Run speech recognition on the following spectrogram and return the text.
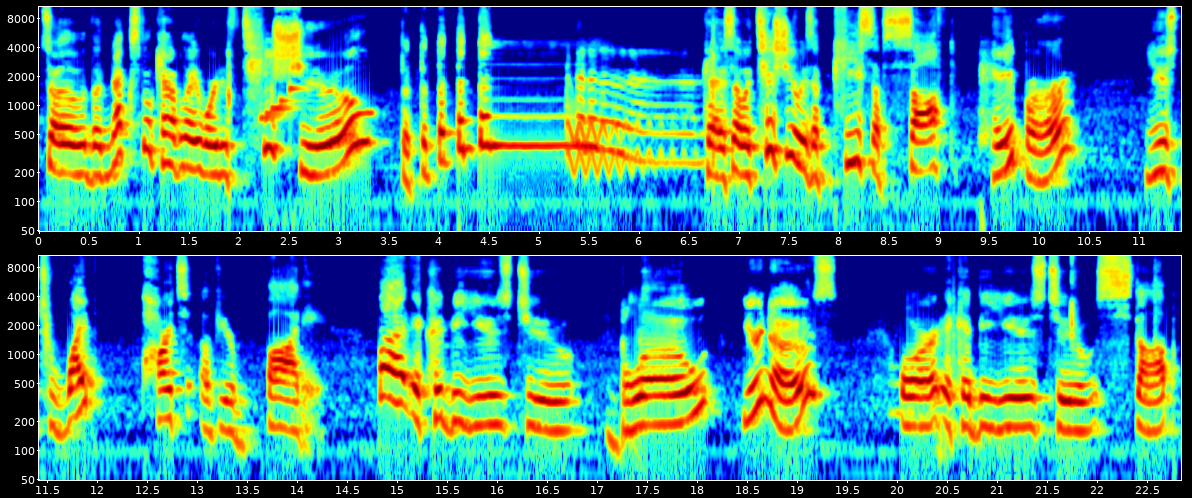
So the next vocabulary word is tissue. Dun, dun, dun, dun, dun. Okay, so a tissue is a piece of soft paper used to wipe parts of your body. But it could be used to blow your nose, or it could be used to stop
